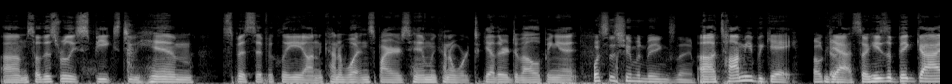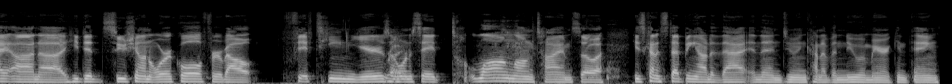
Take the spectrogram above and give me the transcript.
Um, so this really speaks to him specifically on kind of what inspires him. We kind of work together developing it. What's this human being's name? Uh, Tommy Begay. Okay. Yeah, so he's a big guy on. Uh, he did sushi on Oracle for about 15 years. I want to say t- long, long time. So uh, he's kind of stepping out of that and then doing kind of a new American thing.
